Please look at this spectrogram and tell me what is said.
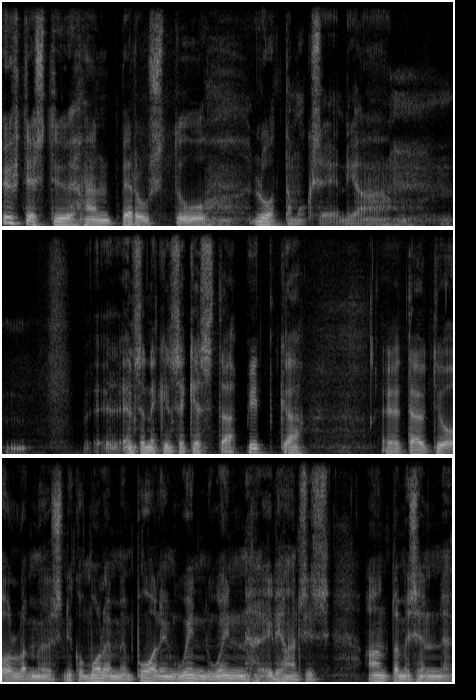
Yhteistyöhän perustuu luottamukseen ja ensinnäkin se kestää pitkään – täytyy olla myös niin kuin molemmin puolin win-win, eli siis antamisen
